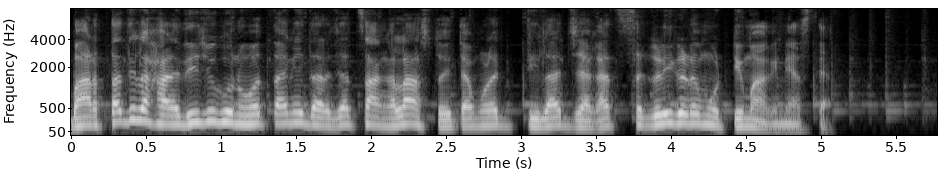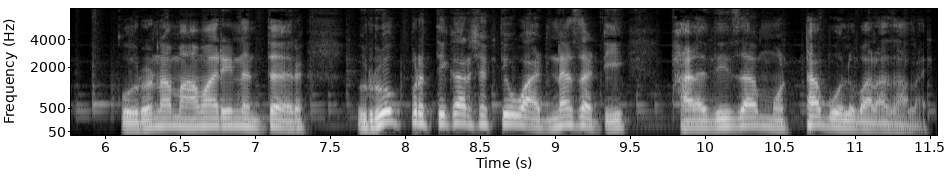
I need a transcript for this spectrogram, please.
भारतातील हळदीची गुणवत्ता आणि दर्जा चांगला असतोय त्यामुळे तिला जगात सगळीकडे मोठी मागणी असते. कोरोना महामारीनंतर रोगप्रतिकारशक्ती वाढण्यासाठी हळदीचा मोठा बोलबाला झालाय.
